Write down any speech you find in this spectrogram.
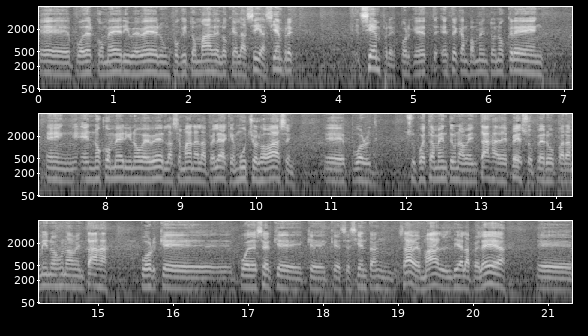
eh, poder comer y beber un poquito más de lo que él hacía. Siempre, siempre, porque este, este campamento no cree en, en- en no comer y no beber la semana de la pelea, que muchos lo hacen por supuestamente una ventaja de peso, pero para mí no es una ventaja porque puede ser que, que- que se sientan, ¿sabes?, mal el día de la pelea, eh,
